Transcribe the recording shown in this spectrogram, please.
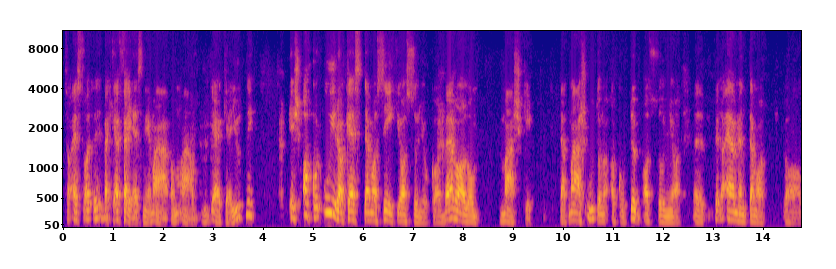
Szóval ezt be kell fejezni, már, már el kell jutni, és akkor újra kezdtem a széki asszonyokkal, bevallom, másképp. Tehát más úton, akkor több asszonyjal, például elmentem a, a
